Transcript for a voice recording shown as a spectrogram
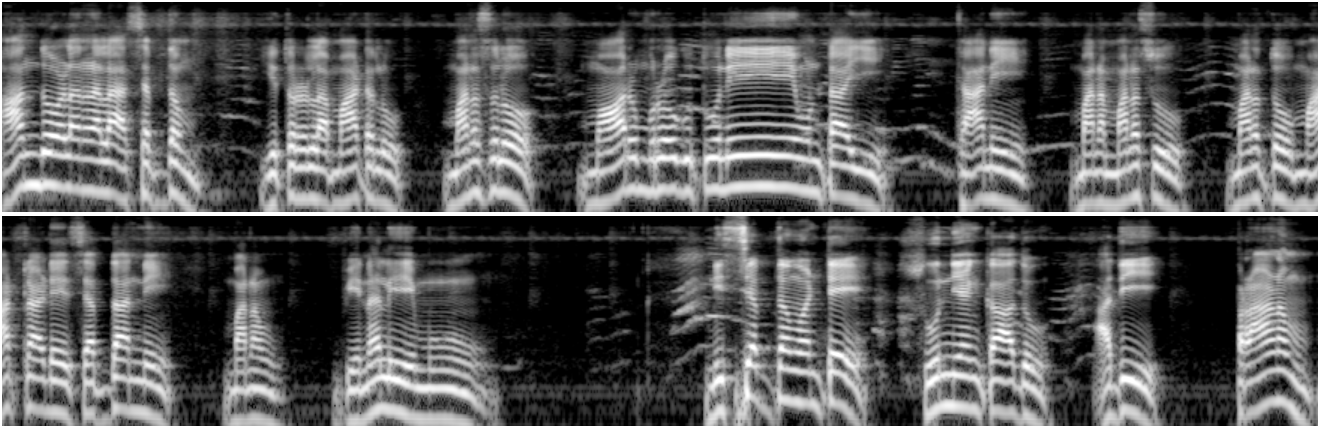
ఆందోళనల శబ్దం ఇతరుల మాటలు మనసులో మారుమ్రోగుతూనే ఉంటాయి. కానీ మన మనసు మనతో మాట్లాడే శబ్దాన్ని మనం వినలేము. నిశ్శబ్దం అంటే శూన్యం కాదు. అది ప్రాణం.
